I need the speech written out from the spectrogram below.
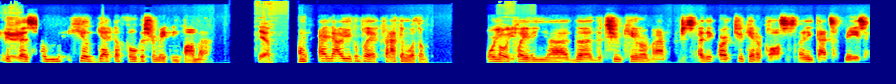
Yeah, because he'll, he'll get the focus from making combat. Yeah. and, and now you can play a Kraken with him, or you Oh, can yeah. play the uh, the the two Khador battles. I think, or two Khador Colossus, and I think that's amazing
